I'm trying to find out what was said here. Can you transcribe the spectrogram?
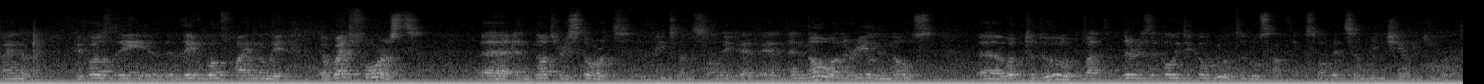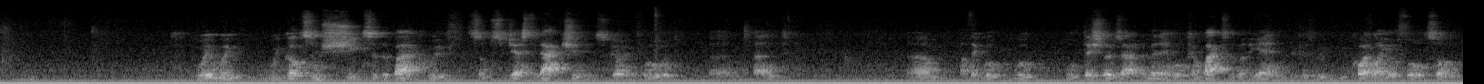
finally, because they they've got finally a wet forests uh, and not restored peatlands. So they had, and, and no one really knows uh, what to do, but there is a political will to do something. So that's a big challenge for us. We, we we've got some sheets at the back with some suggested actions going forward, um, and um, I think we'll, we'll we'll dish those out in a minute. We'll come back to them at the end because we've, we've quite like your thoughts on.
